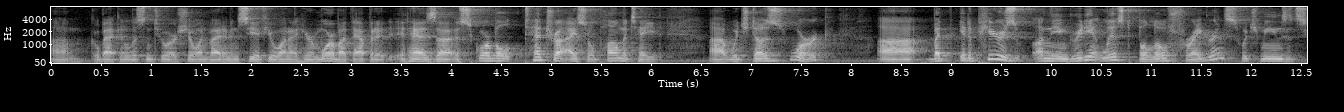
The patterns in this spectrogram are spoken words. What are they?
Um, go back and listen to our show on vitamin C if you want to hear more about that. But it, it has uh, ascorbyl tetraisopalmitate, uh, which does work. Uh, but it appears on the ingredient list below fragrance, which means it's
